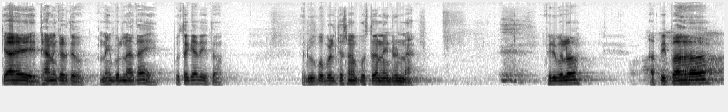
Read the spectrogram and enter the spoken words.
क्या है? ध्यान करते हो? नहीं बोलना आता है? पुस्तक क्या देखते हो? रूप बोलते समय पुस्तक नहीं ढूंढना। फिर बोलो अपिपह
